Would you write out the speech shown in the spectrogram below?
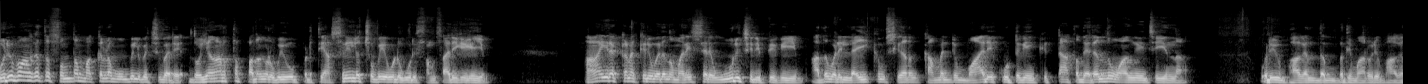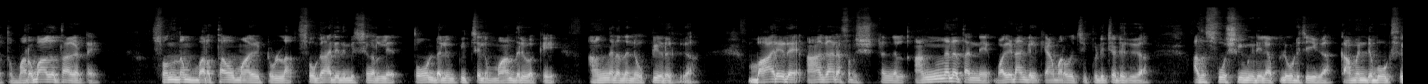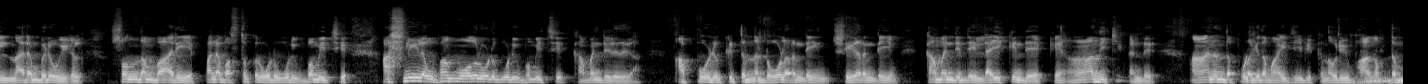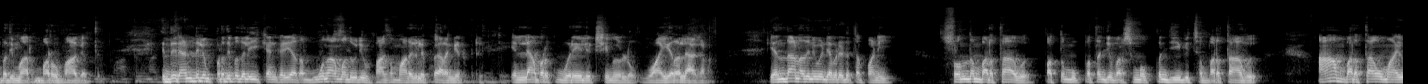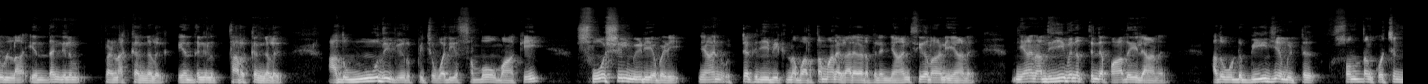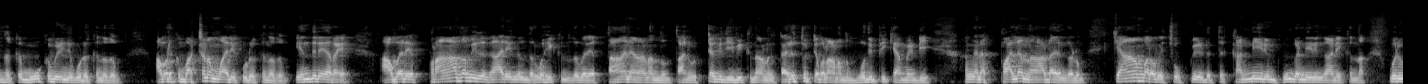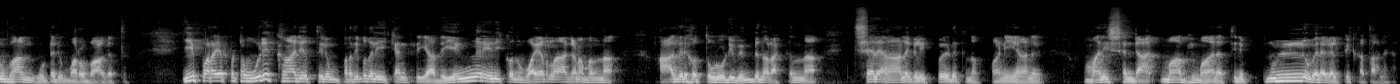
ഒരു ഭാഗത്ത് സ്വന്തം മക്കളുടെ മുമ്പിൽ വെച്ച് വരെ ദ്വയാർത്ഥ പദങ്ങൾ ഉപയോഗപ്പെടുത്തി അശ്ലീല ചൊവ്വയോടുകൂടി സംസാരിക്കുകയും ആയിരക്കണക്കിന് വരുന്ന മനുഷ്യരെ ഊരിച്ചിരിപ്പിക്കുകയും അതുവഴി ലൈക്കും ഷെയറും കമന്റും വാരി കൂട്ടുകയും കിട്ടാത്തത് ഇരന്നു വാങ്ങുകയും ചെയ്യുന്ന ഒരു വിഭാഗം ദമ്പതിമാർ ഒരു ഭാഗത്ത് മറുഭാഗത്താകട്ടെ സ്വന്തം ഭർത്താവുമായിട്ടുള്ള സ്വകാര്യ നിമിഷങ്ങളിലെ തോണ്ടലും പിച്ചലും മാന്തലും ഒക്കെ അങ്ങനെ തന്നെ ഒപ്പിയെടുക്കുക. ഭാര്യയുടെ ആകാര സവിശിഷ്ടങ്ങൾ അങ്ങനെ തന്നെ വൈഡ് ക്യാമറ വെച്ച് പിടിച്ചെടുക്കുക. അത് സോഷ്യൽ മീഡിയയിൽ അപ്ലോഡ് ചെയ്യുക. കമന്റ് ബോക്സിൽ നരമ്പ് രോഗികൾ സ്വന്തം ഭാര്യയെ പല വസ്തുക്കളോടുകൂടി ഉപമിച്ച് അശ്ലീല ഉപമോകളോടുകൂടി ഉപമിച്ച് കമന്റ് എഴുതുക. അപ്പോഴും കിട്ടുന്ന ഡോളറിന്റെയും ഷെയറിന്റെയും കമന്റിന്റെയും ലൈക്കിന്റെയൊക്കെ ആധിക്യം കണ്ട് ആനന്ദപുളകിതമായി ജീവിക്കുന്ന ഒരു വിഭാഗം ദമ്പതിമാർ മറുഭാഗത്ത്. ഇത് രണ്ടിലും പ്രതിഭ തെളിയിക്കാൻ കഴിയാത്ത മൂന്നാമത് ഒരു വിഭാഗം ആളുകൾ ഇപ്പോൾ ഇറങ്ങിയിട്ടുണ്ട്. എല്ലാവർക്കും ഒരേ ലക്ഷ്യമേ ഉള്ളൂ വൈറലാകണം. എന്താണ് അതിനുവേണ്ടി അവരെടുത്ത പണി? സ്വന്തം ഭർത്താവ് പത്ത് മുപ്പത്തഞ്ച് വർഷം ഒപ്പം ജീവിച്ച ഭർത്താവ് ആ ഭർത്താവുമായുള്ള എന്തെങ്കിലും പിണക്കങ്ങൾ എന്തെങ്കിലും തർക്കങ്ങൾ അത് ഊതി വീർപ്പിച്ച് വലിയ സംഭവമാക്കി സോഷ്യൽ മീഡിയ വഴി ഞാൻ ഒറ്റയ്ക്ക് ജീവിക്കുന്ന വർത്തമാന കാലഘട്ടത്തിൽ ഞാൻ സീറാണിയാണ്. ഞാൻ അതിജീവനത്തിന്റെ പാതയിലാണ്. അതുകൊണ്ട് ബീജം ഇട്ട് സ്വന്തം കൊച്ചുങ്ങൾക്ക് മൂക്ക് വിഴിഞ്ഞു കൊടുക്കുന്നതും അവർക്ക് ഭക്ഷണം വാരി കൊടുക്കുന്നതും എന്തിനേറെ അവരെ പ്രാഥമിക കാര്യങ്ങൾ നിർവഹിക്കുന്നത് വരെ താനാണെന്നും താൻ ഒറ്റയ്ക്ക് ജീവിക്കുന്നതാണെന്നും കരുത്തുറ്റവനാണെന്നും ബോധിപ്പിക്കാൻ വേണ്ടി അങ്ങനെ പല നാടകങ്ങളും ക്യാമറ വെച്ച് ഒപ്പിയെടുത്ത് കണ്ണീരും പൂങ്കണ്ണീരും കാണിക്കുന്ന ഒരു വിഭാഗം കൂട്ടരും മറുഭാഗത്ത്. ഈ പറയപ്പെട്ട ഒരു കാര്യത്തിലും പ്രതിഭ തെളിയിക്കാൻ കഴിയാതെ എങ്ങനെ എനിക്കൊന്ന് വൈറലാകണമെന്ന ആഗ്രഹത്തോടുകൂടി വെമ്പി നടക്കുന്ന ചില ആളുകൾ ഇപ്പോൾ എടുക്കുന്ന പണിയാണ് മനുഷ്യന്റെ ആത്മാഭിമാനത്തിന് പുല്ലുവില കൽപ്പിക്കാത്ത ആളുകൾ.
